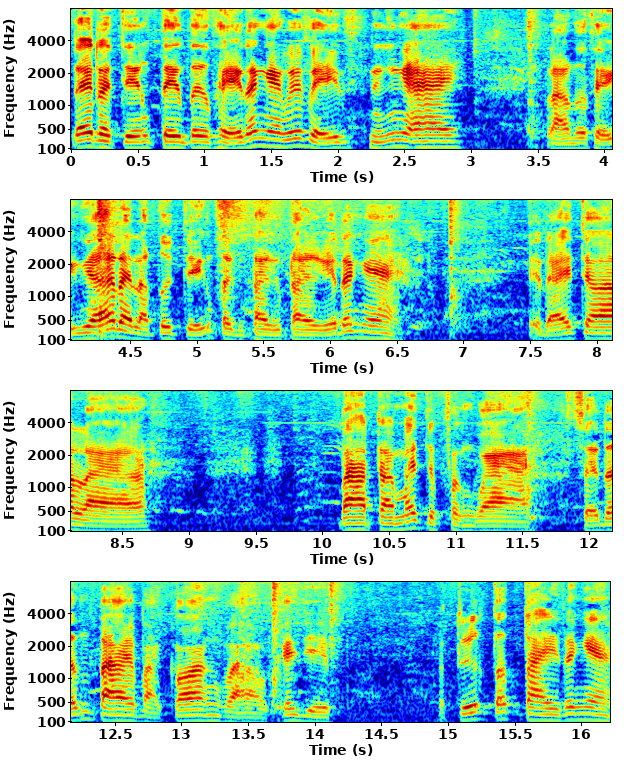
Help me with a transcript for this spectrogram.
Đây là chuyện tiền từ thiện đó nghe quý vị. Những ai làm từ thiện nhớ đây là tôi chuyển từng từ từ vậy đó nghe. Thì để cho là ba trăm mấy chục phần quà sẽ đến tay bà con vào cái dịp trước Tết Tây đó nghe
